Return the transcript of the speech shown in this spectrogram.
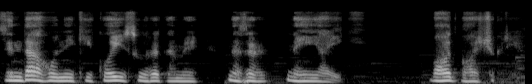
ज़िंदा होने की कोई सूरत हमें नज़र नहीं आएगी। बहुत बहुत शुक्रिया।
